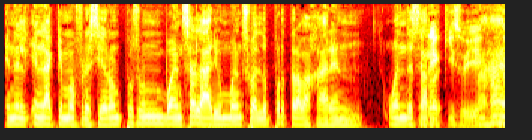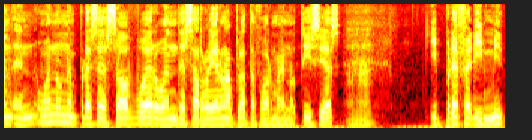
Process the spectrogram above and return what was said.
en, el, en la que me ofrecieron pues un buen salario, un buen sueldo por trabajar en, o en desarrollo. Ajá, en, en- o en una empresa de software o en desarrollar una plataforma de noticias Ajá. y preferí mi,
